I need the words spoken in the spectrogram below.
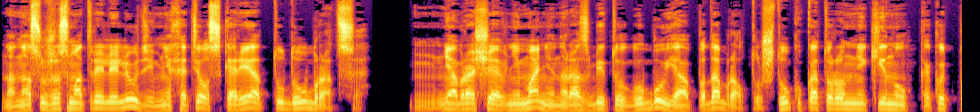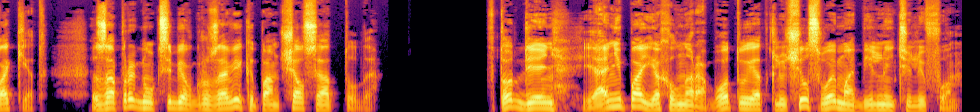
На нас уже смотрели люди, и мне хотелось скорее оттуда убраться. Не обращая внимания на разбитую губу, я подобрал ту штуку, которую он мне кинул, какой-то пакет, запрыгнул к себе в грузовик и помчался оттуда. В тот день я не поехал на работу и отключил свой мобильный телефон.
